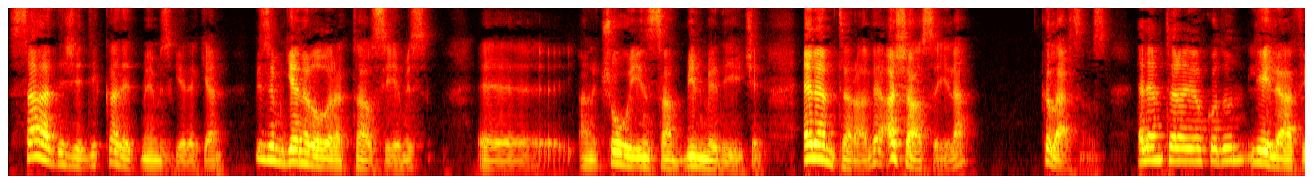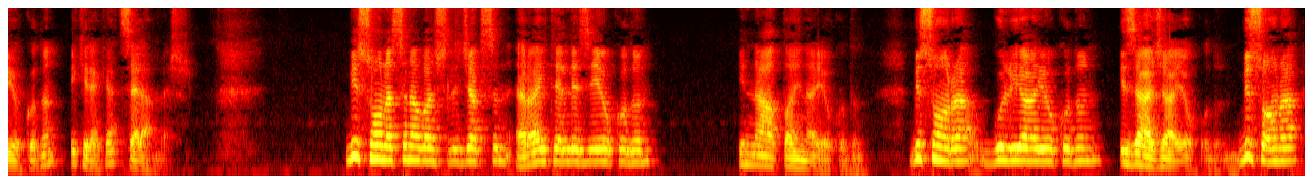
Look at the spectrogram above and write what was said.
sadece dikkat etmemiz gereken bizim genel olarak tavsiyemiz eee, hani çoğu insan bilmediği için elem tera ve aşağısıyla kılarsınız. Elem tera'yı okudun, lilafi okudun, iki rekat selam ver. Bir sonrasına başlayacaksın. Erayt ellezi'yi okudun. İnna atayna'yı okudun. Bir sonra Gulya'yı okudun. İzaca'yı okudun. Bir sonra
